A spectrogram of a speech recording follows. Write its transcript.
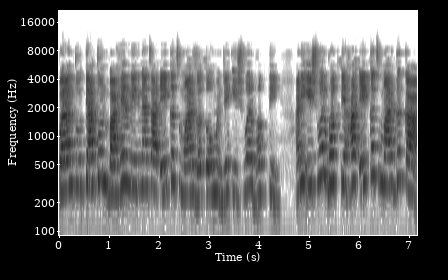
परंतु त्यातून बाहेर निघण्याचा एकच मार्ग तो म्हणजे ईश्वर भक्ती. आणि ईश्वर भक्ती हा एकच मार्ग का?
